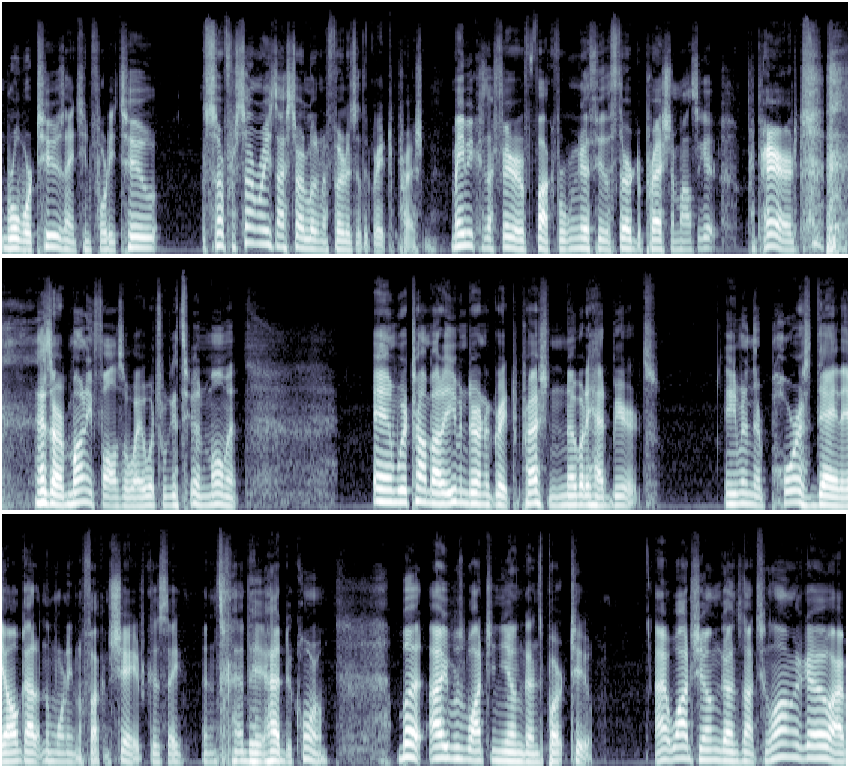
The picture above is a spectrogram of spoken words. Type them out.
World War II is 1942. So for some reason, I started looking at photos of the Great Depression. Maybe because I figured, fuck, we're gonna go through the third depression, I might as well get prepared as our money falls away, which we'll get to in a moment. And we're talking about even during the Great Depression, nobody had beards. Even in their poorest day, they all got up in the morning and fucking shaved because they they had decorum. But I was watching Young Guns Part Two. I watched Young Guns not too long ago. I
